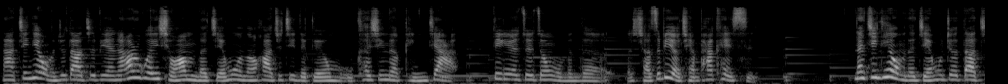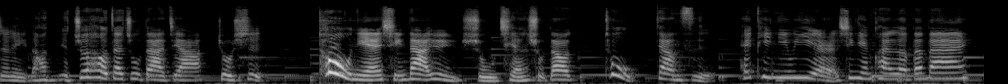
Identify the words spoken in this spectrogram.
那今天我们就到这边。然后如果你喜欢我们的节目的话，就记得给我们五颗星的评价，订阅追踪我们的小资变有钱 Podcast。那今天我们的节目就到这里，然后也最后再祝大家就是。兔年行大运，数钱数到兔，这样子，Happy New Year，新年快乐，拜拜。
